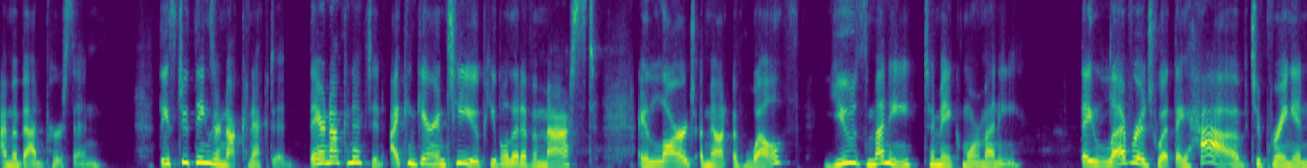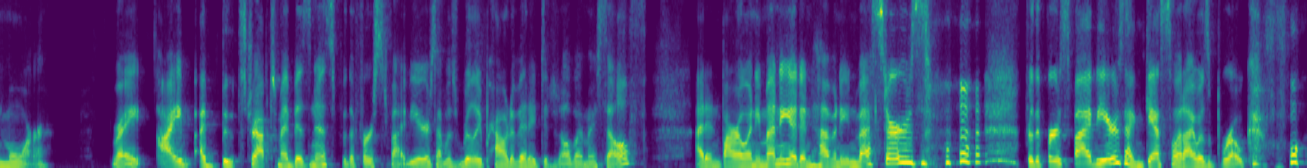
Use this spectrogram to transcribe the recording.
I'm a bad person. These two things are not connected. They are not connected. I can guarantee you, people that have amassed a large amount of wealth use money to make more money. They leverage what they have to bring in more, right? I, I bootstrapped my business for the first five years. I was really proud of it. I did it all by myself. I didn't borrow any money. I didn't have any investors for the first five years. And guess what? I was broke for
